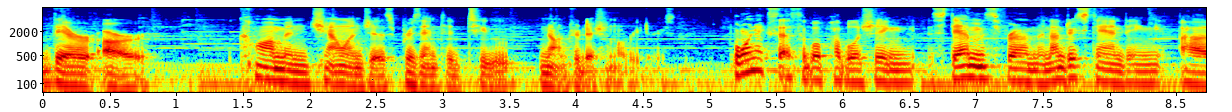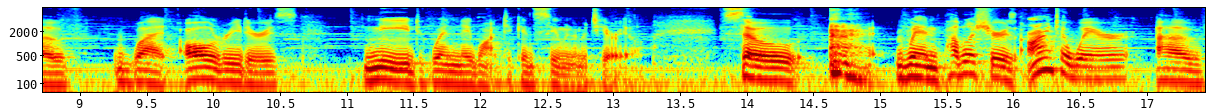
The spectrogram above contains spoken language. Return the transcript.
there are common challenges presented to non-traditional readers. Born Accessible Publishing stems from an understanding of what all readers need when they want to consume the material. So when publishers aren't aware of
